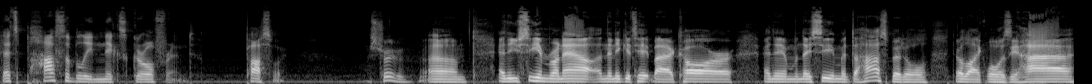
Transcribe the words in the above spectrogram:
That's possibly Nick's girlfriend. possibly. It's true. Um, and then you see him run out, and then he gets hit by a car. And then when they see him at the hospital, they're like, "Well, was he high?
